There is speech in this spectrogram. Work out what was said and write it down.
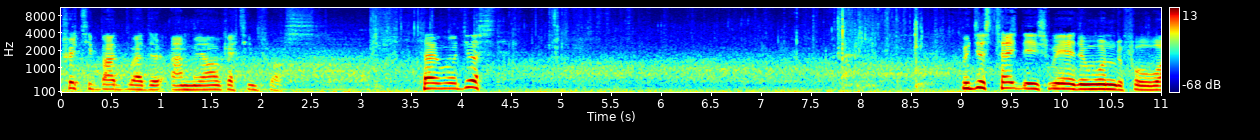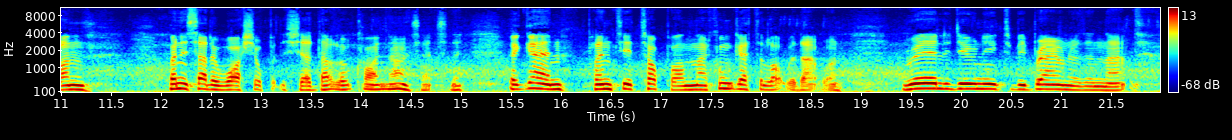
pretty bad weather and we are getting frost. So we'll just we just take these weird and wonderful ones. When it's had a wash up at the shed that looked quite nice actually. Again plenty of top on. I couldn't get a lot with that one. Really do need to be browner than that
